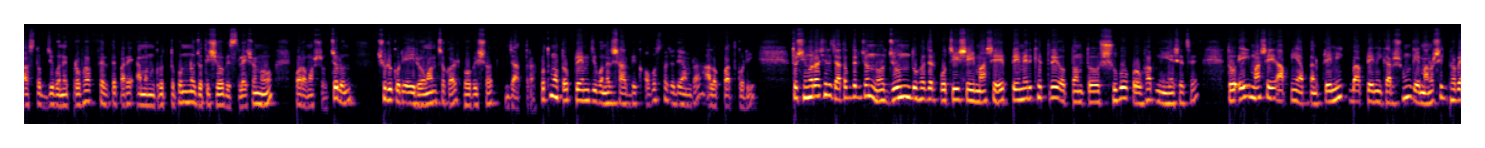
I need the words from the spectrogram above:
বাস্তব জীবনে প্রভাব ফেলতে পারে এমন গুরুত্বপূর্ণ জ্যোতিষীয় বিশ্লেষণ ও পরামর্শ। চলুন শুরু করি এই রোমাঞ্চকর ভবিষ্যৎ যাত্রা। প্রথমত প্রেম জীবনের সার্বিক অবস্থা যদি আমরা আলোকপাত করি, তো সিংহরাশির জাতকদের জন্য জুন দু হাজার পঁচিশ এই মাসে প্রেমের ক্ষেত্রে অত্যন্ত শুভ প্রভাব নিয়ে এসেছে। তো এই মাসে আপনি আপনার প্রেমিক বা প্রেমিকার সঙ্গে মানসিকভাবে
